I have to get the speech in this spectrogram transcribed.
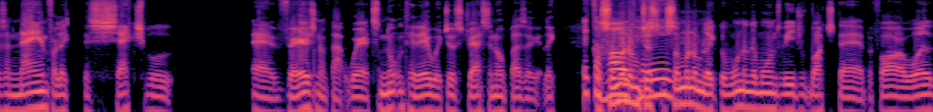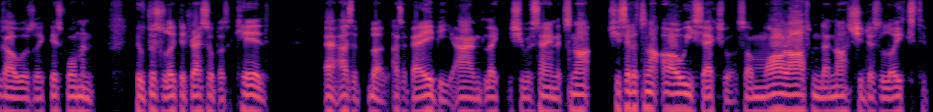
There's a name for like the sexual uh, version of that where it's nothing to do with just dressing up as a like. It's some of them thing. just some of them like the one of the ones we watched uh, before a while ago was like this woman who just liked to dress up as a kid. Uh, as a well, as a baby, and like she was saying, it's not. She said it's not always sexual. So more often than not, she just likes to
